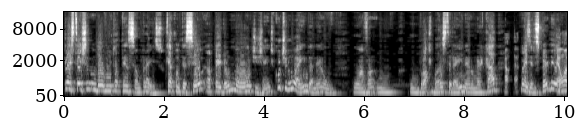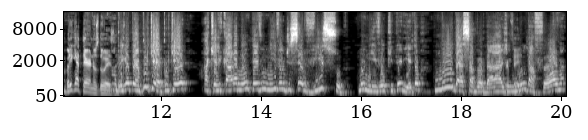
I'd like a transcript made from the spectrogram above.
PlayStation não deu muito atenção para isso. O que aconteceu? Ela perdeu um monte de gente. Continua ainda, né? Um, um, um, um blockbuster aí né, no mercado, É- é- mas eles perderam. É uma briga eterna os dois, Uma né? briga eterna. Por quê? Porque aquele cara não teve um nível de serviço no nível que teria. Então, muda essa abordagem, Perfeito. muda a forma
